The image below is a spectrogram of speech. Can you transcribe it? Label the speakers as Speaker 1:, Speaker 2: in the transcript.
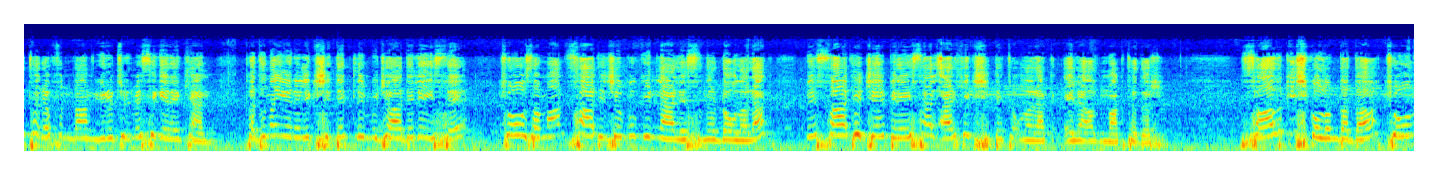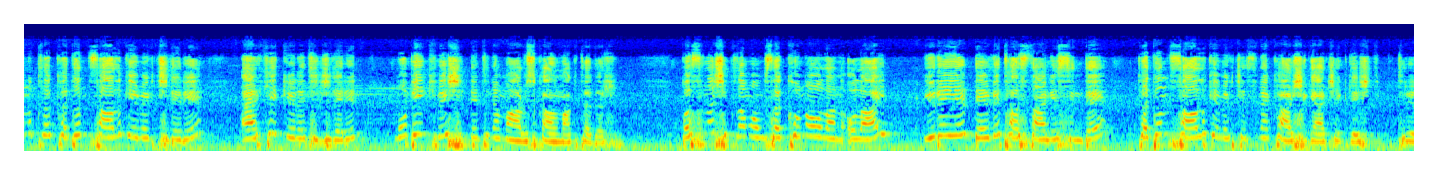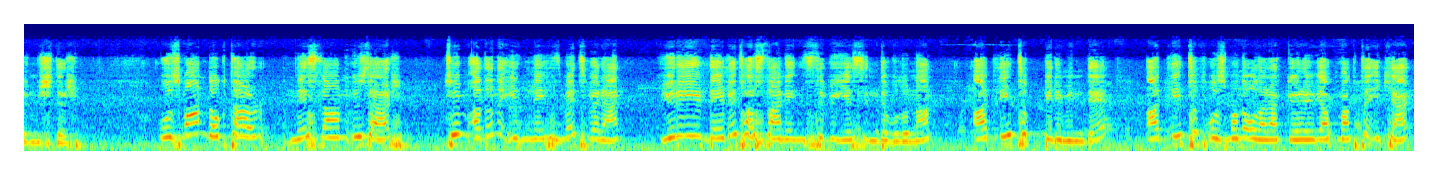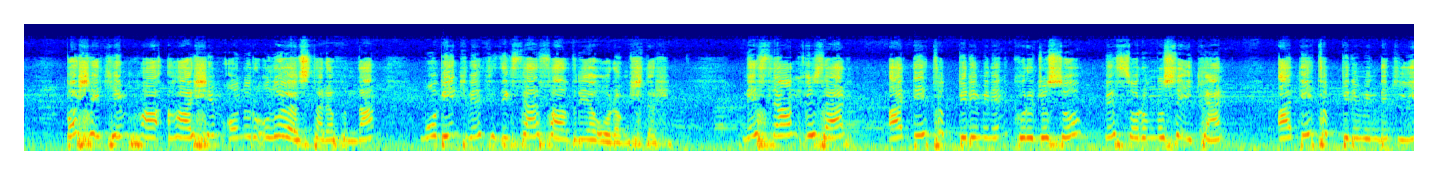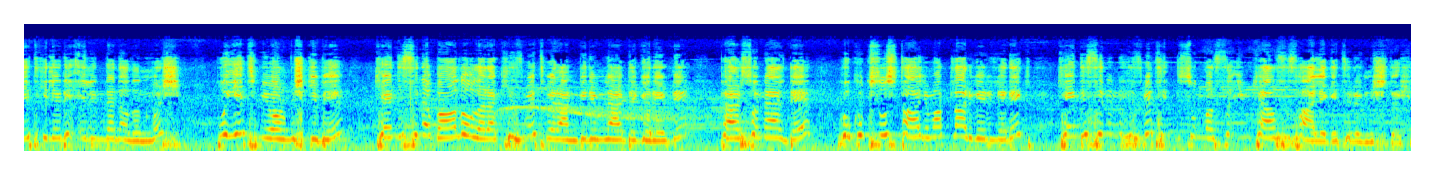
Speaker 1: kurumları tarafından yürütülmesi gereken kadına yönelik şiddetle mücadele ise çoğu zaman sadece bu günlerle sınırlı olarak ve sadece bireysel erkek şiddeti olarak ele alınmaktadır. Sağlık iş kolunda da çoğunlukla kadın sağlık emekçileri, erkek yöneticilerin mobbing ve şiddetine maruz kalmaktadır. Basın açıklamamıza konu olan olay Yüreğir Devlet Hastanesi'nde kadın sağlık emekçisine karşı gerçekleştirilmiştir. Uzman doktor Neslihan Üzer, tüm Adana iline hizmet veren Yüreğir Devlet Hastanesi bünyesinde bulunan adli tıp biriminde adli tıp uzmanı olarak görev yapmakta iken başhekim ha Haşim Onur Uluöz tarafından mobbing ve fiziksel saldırıya uğramıştır. Neslihan Üzer, adli tıp biriminin kurucusu ve sorumlusu iken adli tıp birimindeki yetkileri elinden alınmış, bu yetmiyormuş gibi kendisine bağlı olarak hizmet veren birimlerde görevli personelde hukuksuz talimatlar verilerek kendisinin hizmet sunması imkansız hale getirilmiştir.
